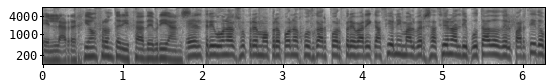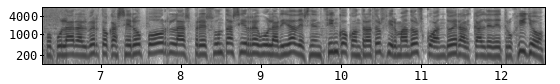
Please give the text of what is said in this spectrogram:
en la región fronteriza de Briansk. El Tribunal Supremo propone juzgar por prevaricación y malversación al diputado del Partido Popular Alberto Casero por las presuntas irregularidades en cinco contratos firmados cuando era alcalde de Trujillo.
